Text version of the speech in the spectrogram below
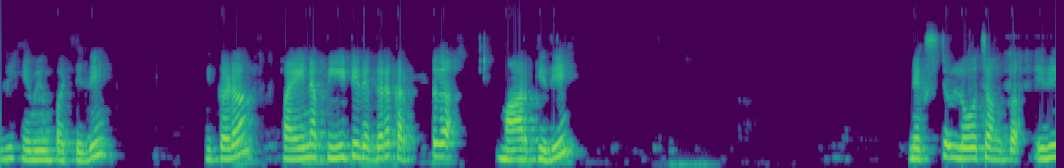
ఇది హెమ్మింగ్ పట్టిది. ఇక్కడ పైన పీటి దగ్గర కరెక్ట్గా మార్క్ ఇది. నెక్స్ట్లో చంక ఇది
